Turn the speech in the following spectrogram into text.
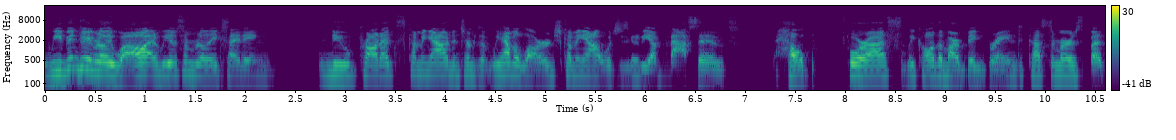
We've been doing really well and we have some really exciting new products coming out in terms of we have a large coming out which is going to be a massive help for us. We call them our big brained customers, but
